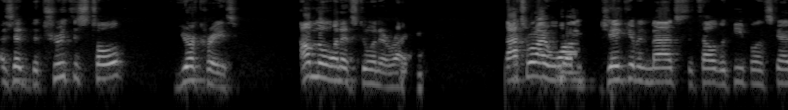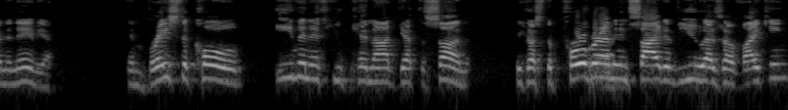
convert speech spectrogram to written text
I said, the truth is told, you're crazy. I'm the one that's doing it right. That's what I want Jacob and Mads to tell the people in Scandinavia. Embrace the cold, even if you cannot get the sun, because the program inside of you as a Viking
